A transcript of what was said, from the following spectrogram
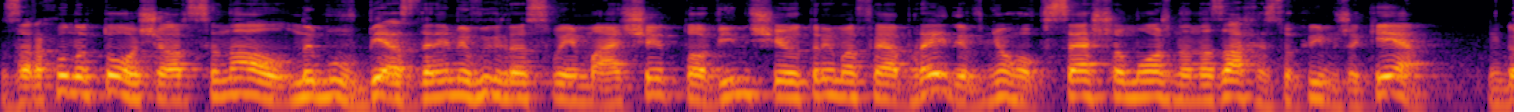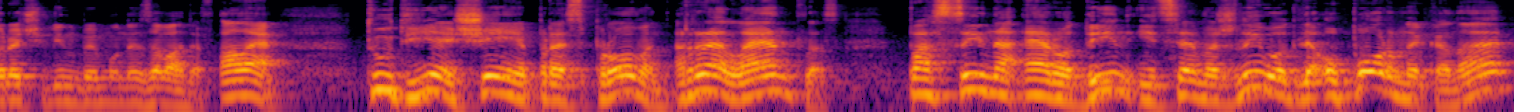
за рахунок того, що Арсенал не був бездарем виграв свої матчі, то він ще й отримав і апгрейди. В нього все, що можна на захист, окрім ЖК. До речі, він би йому не завадив. Але тут є ще є прес-провен, Relentless, паси на R1, і це важливо для опорника, не?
